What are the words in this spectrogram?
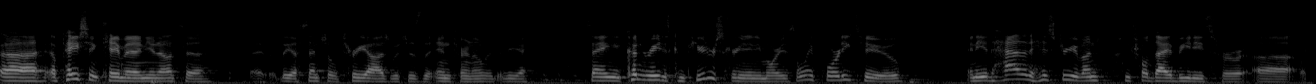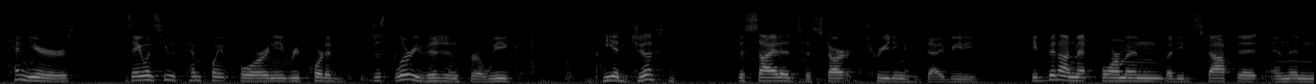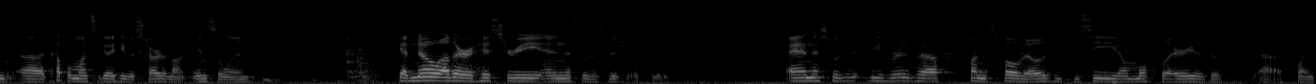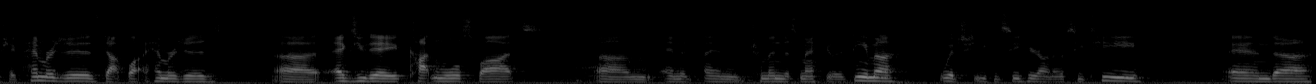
uh, a patient came in, you know, to uh, the essential triage, which is the intern over at the VA, saying he couldn't read his computer screen anymore. He was only 42, and he had had a history of uncontrolled diabetes for uh, like 10 years. His A1C was 10.4, and he'd reported just blurry vision for a week. He had just decided to start treating his diabetes. He'd been on metformin, but he'd stopped it, and then uh, a couple months ago he was started on insulin. He had no other history, and this was his visual acuity. And this was these were his uh, fundus photos. You can see you know multiple areas of uh, flame-shaped hemorrhages, dot blot hemorrhages, uh, exudate, cotton wool spots, um, and and tremendous macular edema, which you can see here on OCT. And uh,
